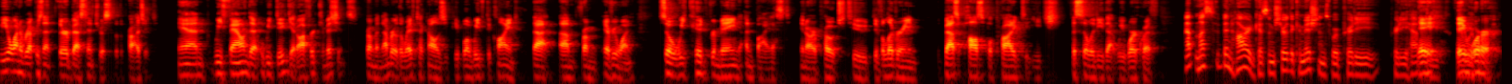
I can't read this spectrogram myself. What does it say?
we want to represent their best interest of the project. And we found that we did get offered commissions from a number of the wave technology people, and we've declined that um, from everyone. So we could remain unbiased in our approach to delivering the best possible product to each facility that we work with. That must have been hard because I'm sure the commissions were pretty pretty hefty. They they were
